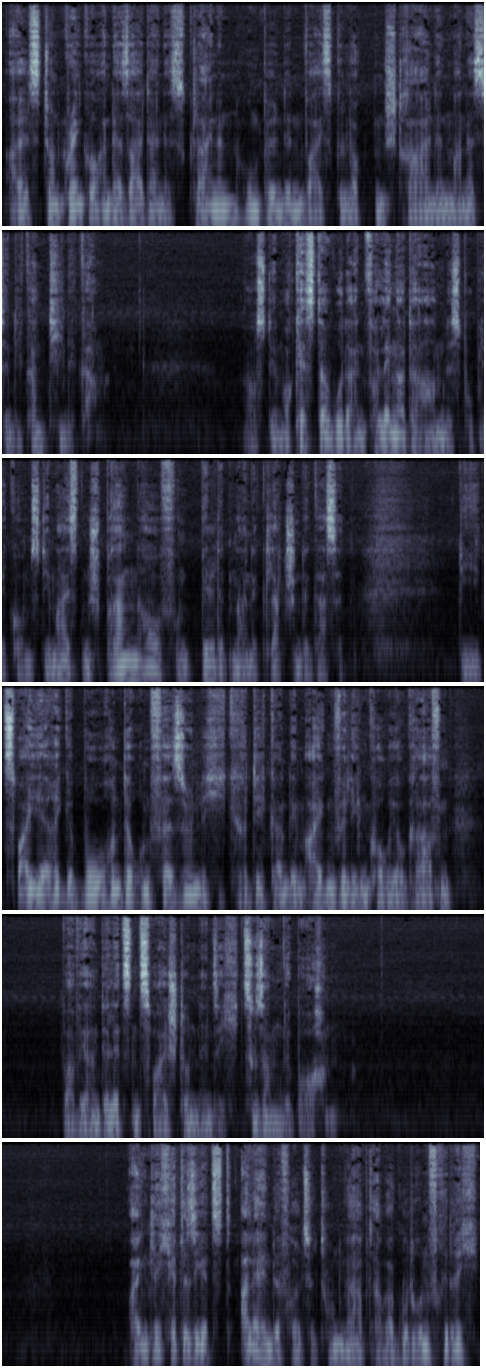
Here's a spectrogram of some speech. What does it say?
als John Cranko an der Seite eines kleinen, humpelnden, weißgelockten, strahlenden Mannes in die Kantine kam. Aus dem Orchester wurde ein verlängerter Arm des Publikums. Die meisten sprangen auf und bildeten eine klatschende Gasse. Die zweijährige bohrende, unversöhnliche Kritik an dem eigenwilligen Choreografen war während der letzten zwei Stunden in sich zusammengebrochen. Eigentlich hätte sie jetzt alle Hände voll zu tun gehabt, aber Gudrun Friedrich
